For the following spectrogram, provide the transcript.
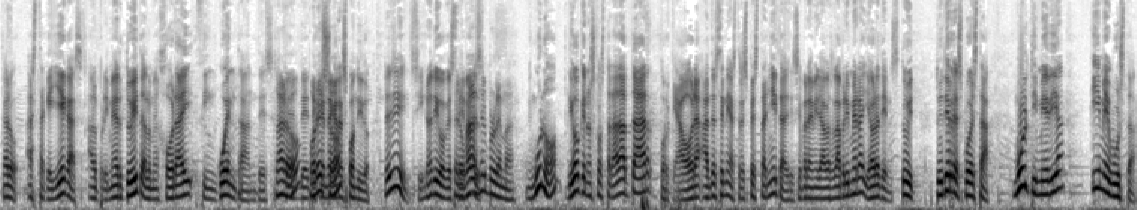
claro, hasta que llegas al primer tweet, a lo mejor hay 50 antes Claro, de, de- de por gente que ha respondido. Sí, sí, sí, no digo que esté Pero ¿cuál mal. es el problema? Ninguno. Digo que nos costará adaptar, porque ahora antes tenías tres pestañitas y siempre mirabas la primera, y ahora tienes tweet, tweet y respuesta, multimedia y me gusta.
